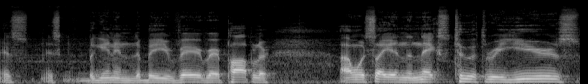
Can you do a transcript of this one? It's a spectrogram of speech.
it's it's beginning to be very very popular. I would say in the next two or three years,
